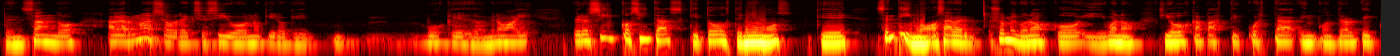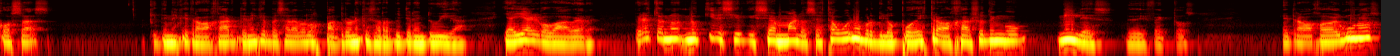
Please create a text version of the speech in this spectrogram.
pensando, a ver, no es sobre excesivo, no quiero que busques donde no hay, pero sí cositas que todos tenemos que sentimos. O sea, a ver, yo me conozco y bueno, si vos capaz te cuesta encontrarte cosas que tenés que trabajar, tenés que empezar a ver los patrones que se repiten en tu vida. Y ahí algo va a haber. Pero esto no, no quiere decir que sea malo, o sea, está bueno porque lo podés trabajar. Yo tengo miles de defectos. He trabajado algunos,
